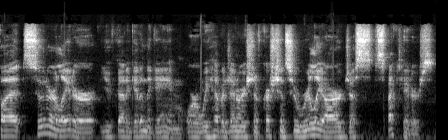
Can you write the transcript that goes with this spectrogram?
But sooner or later, you've got to get in the game, or we have a generation of Christians who really are just spectators.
